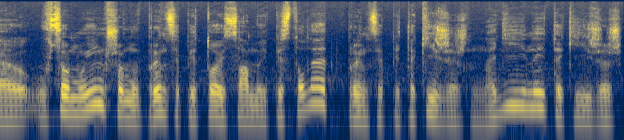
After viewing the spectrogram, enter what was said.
Е, У всьому іншому, в принципі, той самий пістолет, в принципі, такий же ж надійний, такий же ж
